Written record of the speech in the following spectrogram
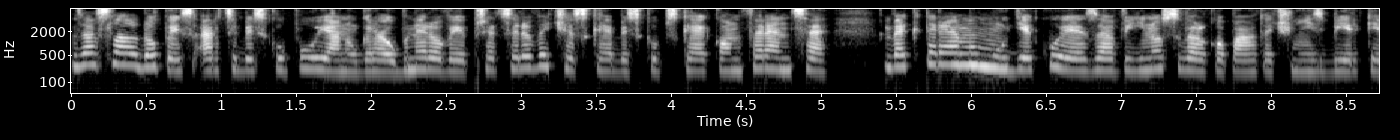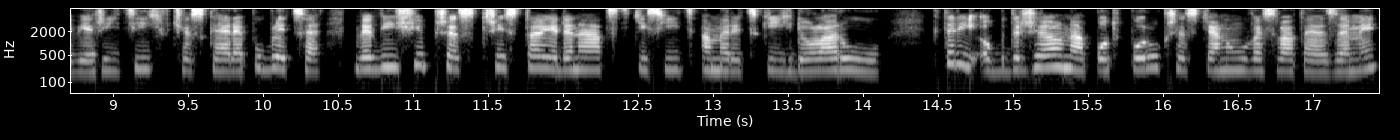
zaslal dopis arcibiskupu Janu Graubnerovi, předsedovi České biskupské konference, ve kterém mu děkuje za výnos velkopáteční sbírky věřících v České republice ve výši přes 311 tisíc amerických dolarů, který obdržel na podporu křesťanů ve svaté zemi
